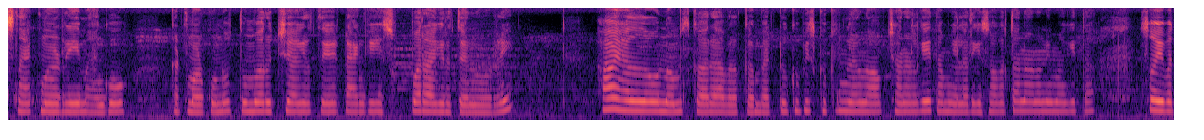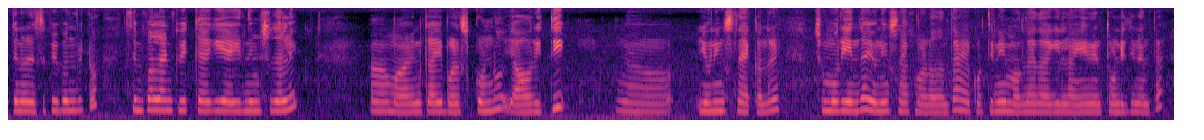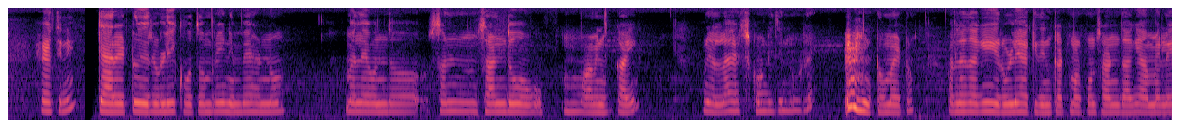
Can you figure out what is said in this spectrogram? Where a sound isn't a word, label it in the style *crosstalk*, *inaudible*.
Snack ಮಾಡಿರಿ mango cut ಮಾಡಿಕೊಂಡು ತುಂಬ ರುಚಿಯಾಗಿರುತ್ತೆ ಟ್ಯಾಂಕಿ ಸೂಪರ್ ಆಗಿರುತ್ತೆ ನೋಡಿರಿ. ಹಾಯ್ ಹಲೋ ನಮಸ್ಕಾರ ವೆಲ್ಕಮ್ ಬ್ಯಾಕ್ ಟು ಕುಬೀಸ್ ಕುಕಿಂಗ್ ಲಾಗ್ ಚಾನಲ್ಗೆ ತಮಗೆಲ್ಲರಿಗೆ ಸ್ವಾಗತ. ನಾನು ನಿಮ್ಮ ಗೀತಾ. ಸೊ ಇವತ್ತಿನ ರೆಸಿಪಿ ಬಂದುಬಿಟ್ಟು ಸಿಂಪಲ್ ಆ್ಯಂಡ್ ಕ್ವಿಕ್ಕಾಗಿ ಐದು ನಿಮಿಷದಲ್ಲಿ ಮಾವಿನಕಾಯಿ ಬಳಸ್ಕೊಂಡು ಯಾವ ರೀತಿ ಈವ್ನಿಂಗ್ ಸ್ನ್ಯಾಕ್ ಅಂದರೆ ಚುಮುರಿಯಿಂದ ಈವ್ನಿಂಗ್ ಸ್ನ್ಯಾಕ್ ಮಾಡೋದಂತ ಹೇಳ್ಕೊಡ್ತೀನಿ. ಮೊದಲೇದಾಗಿಲ್ಲ ಏನೇನು ತೊಗೊಂಡಿದ್ದೀನಿ ಅಂತ ಹೇಳ್ತೀನಿ. ಕ್ಯಾರೆಟು, ಈರುಳ್ಳಿ, ಕೊತ್ತಂಬರಿ, ನಿಂಬೆಹಣ್ಣು, ಆಮೇಲೆ ಒಂದು ಸಣ್ಣ ಸಣ್ಣದು ಮಾವಿನಕಾಯಿ ಇವನ್ನೆಲ್ಲ ಹೆಚ್ಕೊಂಡಿದ್ದೀನಿ ನೋಡಿರಿ. *clears throat* ಟೊಮ್ಯಾಟೊ. ಮೊದಲನೇದಾಗಿ ಈರುಳ್ಳಿ ಹಾಕಿದ್ದೀನಿ. ಕಟ್ ಮಾಡ್ಕೊಂಡು ಸಣ್ಣದಾಗಿ, ಆಮೇಲೆ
